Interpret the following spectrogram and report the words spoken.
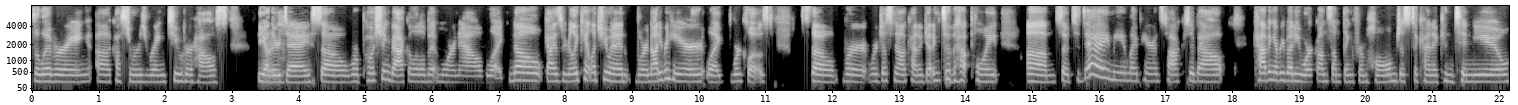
delivering a customer's ring to her house the other day. So we're pushing back a little bit more now. Like, no, guys, we really can't let you in. We're not even here. Like, we're closed. So we're we're just now kind of getting to that point. Um, so today, me and my parents talked about having everybody work on something from home just to kind of continue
